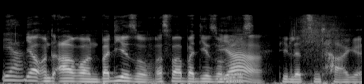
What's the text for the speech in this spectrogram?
Ja. Ja, und Aaron, bei dir so, was war bei dir so Ja. los die letzten Tage?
